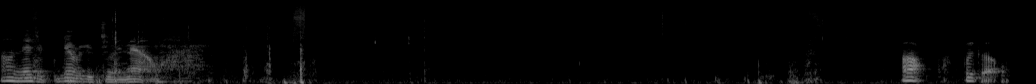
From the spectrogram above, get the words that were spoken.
I'll never, never get you in now. Off we go.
